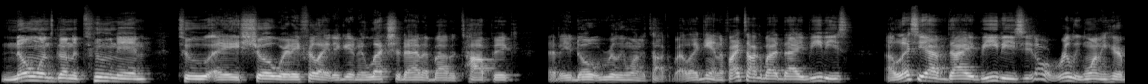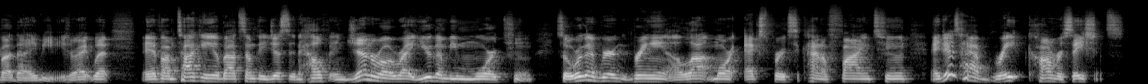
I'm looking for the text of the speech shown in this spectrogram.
No one's gonna tune in to a show where they feel like they're getting lectured at about a topic that they don't really want to talk about. Like again if i talk about diabetes unless you have diabetes you don't really want to hear about diabetes right? But if i'm talking about something just in health in general right you're going to be more tuned. So we're going to be bringing a lot more experts to kind of fine tune and just have great conversations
